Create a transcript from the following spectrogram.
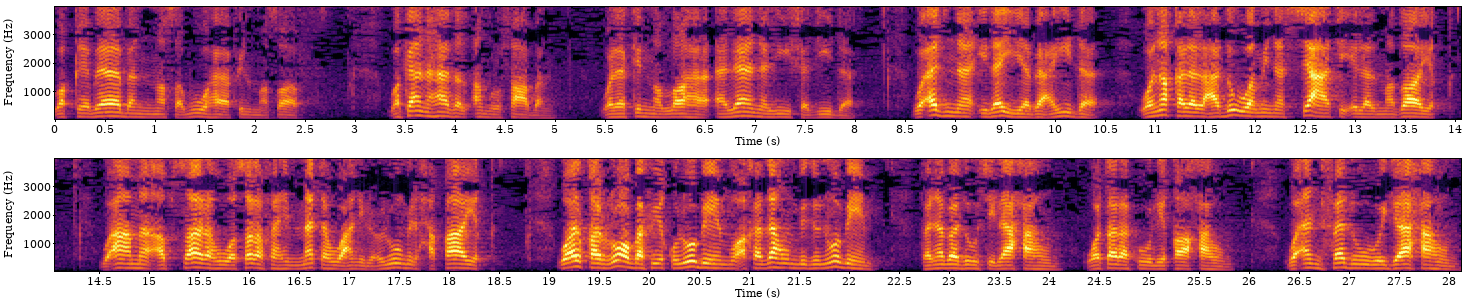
وقبابا نصبوها في المصاف. وكان هذا الأمر صعبا ولكن الله ألان لي شديدا وأدنى إلي بعيدا ونقل العدو من السعة إلى المضايق وأعمى أبصاره وصرف همته عن العلوم الحقائق وألقى الرعب في قلوبهم وأخذهم بذنوبهم فنبذوا سلاحهم وتركوا لقاحهم وأنفدوا وجاحهم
